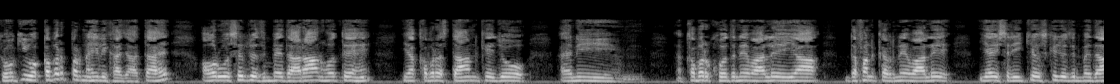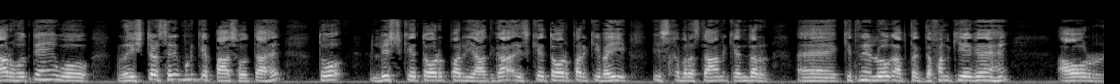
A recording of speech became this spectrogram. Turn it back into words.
کیونکہ وہ قبر پر نہیں لکھا جاتا ہے اور وہ صرف جو ذمہ داران ہوتے ہیں یا قبرستان کے جو یعنی قبر کھودنے والے یا دفن کرنے والے یا اس طریقے اس کے جو ذمہ دار ہوتے ہیں، وہ رجسٹر صرف ان کے پاس ہوتا ہے۔ تو لسٹ کے طور پر، یادگار اس کے طور پر کہ بھائی اس قبرستان کے اندر کتنے لوگ اب تک دفن کیے گئے ہیں، اور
